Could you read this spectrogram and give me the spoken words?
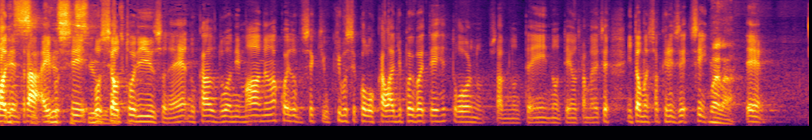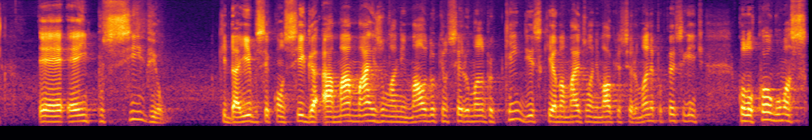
pode esse, entrar. Aí você, você autoriza, né? No caso do animal, a mesma coisa, você, o que você colocar lá depois vai ter retorno, sabe? Não tem, não tem outra maneira. Então, mas só queria dizer, sim. Vai lá. É, é, é impossível que daí você consiga amar mais um animal do que um ser humano, porque quem diz que ama mais um animal que um ser humano é porque é o seguinte, colocou algumas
